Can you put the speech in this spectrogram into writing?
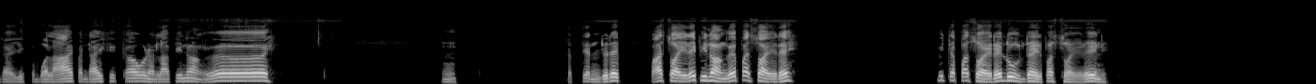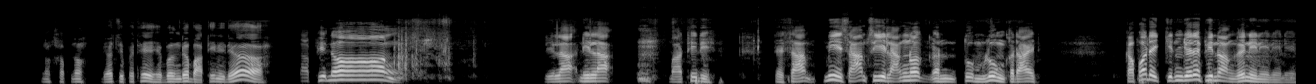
ได้อยู่ก็บ่หลายปานใดคือเก่านั่นล่ะพี่น้องเอ้ยอืมก็เต้นอยู่ได้ปลาสอยได้พี่น้องเอ้ยปลาสอยเด้มีแต่ปลาสอยได้ดูได้ปลาสอยได้นี่ นาะครับเนาะเดี๋ยวสิไปเทให้เบิงเด้อบาทที่นี่เด้อพี่น้องนี่ละนี่ละบาทที่นี่แต่สามมีสามสี่หลังเนาะอันตุ่มลุ่งก็ได้ก็พอได้กินอยู่ได้พี่น้องเอ้ยนี่นี่นี่นี่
